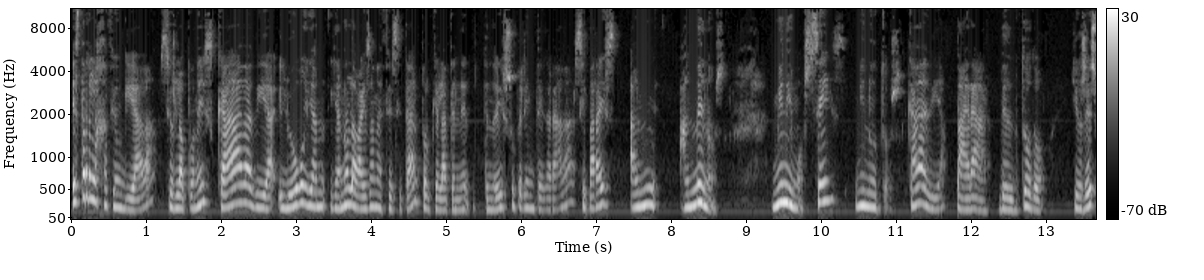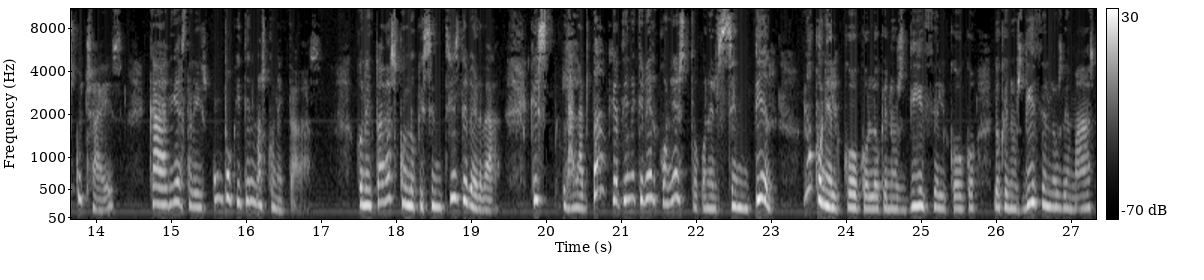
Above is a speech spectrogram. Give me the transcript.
Esta relajación guiada, si os la ponéis cada día y luego ya, ya no la vais a necesitar porque la tendréis súper integrada, si paráis al, al menos mínimo seis minutos cada día, parar del todo y os escucháis, cada día estaréis un poquitín más conectadas. Conectadas con lo que sentís de verdad, que es la lactancia tiene que ver con esto, con el sentir, no con el coco, lo que nos dice el coco, lo que nos dicen los demás,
